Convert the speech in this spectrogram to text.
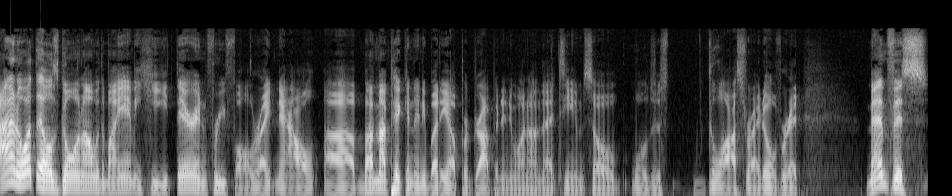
I don't know what the hell's going on with the Miami Heat. They're in free fall right now, uh, but I'm not picking anybody up or dropping anyone on that team, so we'll just gloss right over it. Memphis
